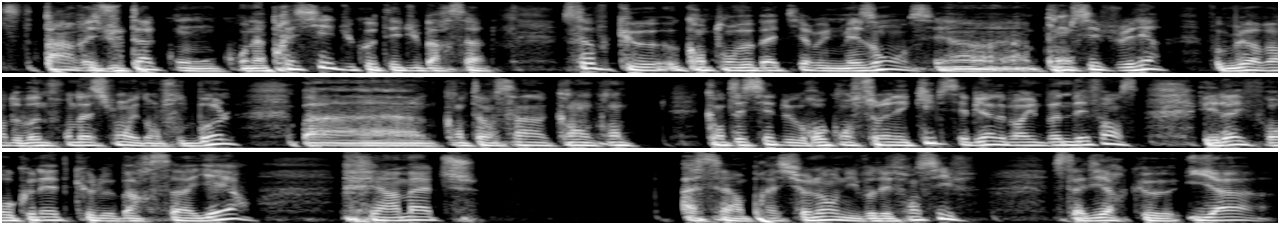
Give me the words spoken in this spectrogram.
c'était pas un résultat qu'on qu'on appréciait du côté du Barça. Sauf que quand on veut bâtir une maison, c'est un, un je veux dire, faut mieux avoir de bonnes fondations. Et dans le football, ben, quand tu quand, quand, quand essaies de reconstruire une équipe, c'est bien d'avoir une bonne défense. Et là, il faut reconnaître que le Barça, hier, fait un match assez impressionnant au niveau défensif. C'est-à-dire qu'il y a,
